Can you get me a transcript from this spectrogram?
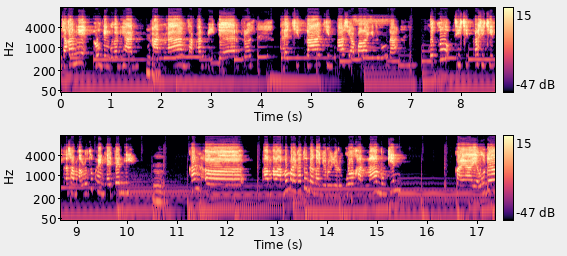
misalkan nih lu geng gue nih Han, Hmm. Hana, misalkan Pijar, terus ada Citra, Cinta, siapa lah gitu. Nah gue tuh si Citra, si Cinta sama lu tuh pengen jajan nih. Hmm. Kan eh lama-lama mereka tuh udah gak nyuruh-nyuruh gue karena mungkin kayak ya udah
